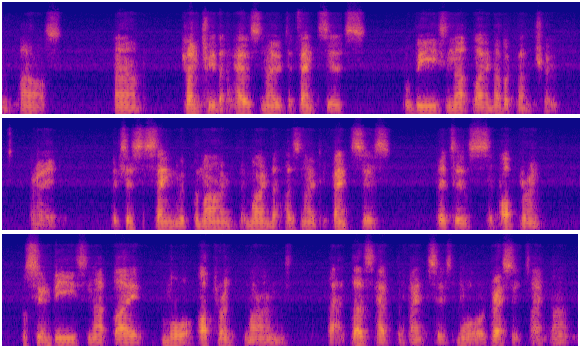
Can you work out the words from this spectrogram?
the past, um, country that has no defences will be eaten up by another country. Right. It is the same with the mind. The mind that has no defences, that is operant, will soon be eaten up by a more operant mind that does have defences, more aggressive type mind.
